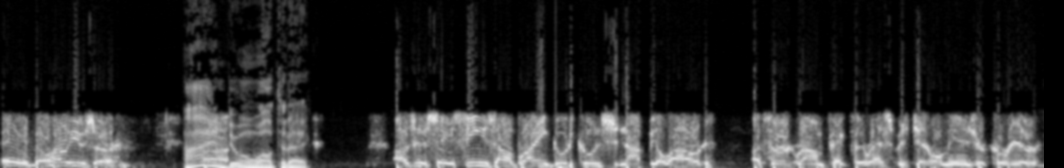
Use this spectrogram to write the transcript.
Hey, Bill, how are you, sir? I'm Uh, doing well today. I was going to say, seeing as how Brian Gutekunst should not be allowed a third round pick for the rest of his general manager career,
